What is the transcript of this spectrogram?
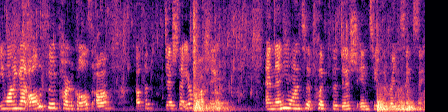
You want to get all the food particles off of the dish that you're washing and then you want to put the dish into the rinsing sink.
